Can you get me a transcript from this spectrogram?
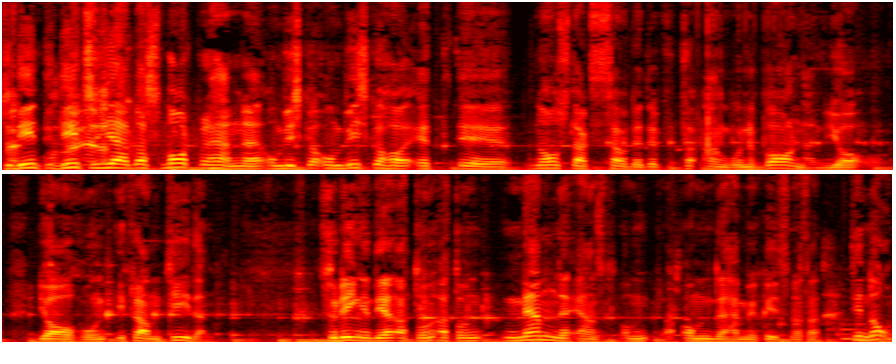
Så det är, inte, det är inte så jävla smart för henne om vi ska, om vi ska ha ett, eh, någon slags samarbete för, för angående barnen, jag, jag och hon, i framtiden. Så det är ingen idé att hon, att hon nämner ens om, om det här med skilsmässan till någon.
